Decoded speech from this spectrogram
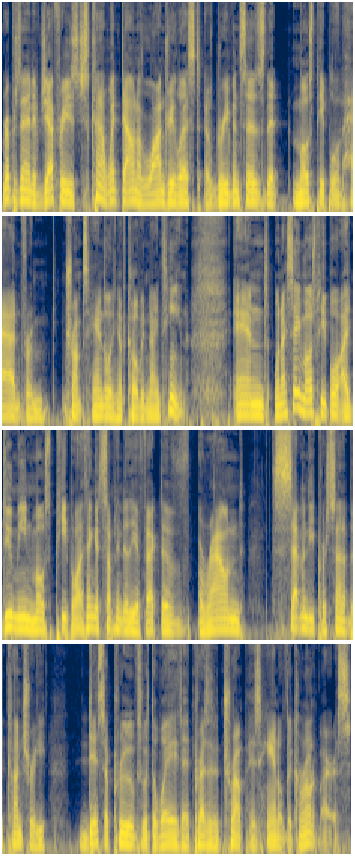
Representative Jeffries just kind of went down a laundry list of grievances that most people have had from Trump's handling of COVID 19. And when I say most people, I do mean most people. I think it's something to the effect of around 70% of the country disapproves with the way that President Trump has handled the coronavirus.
